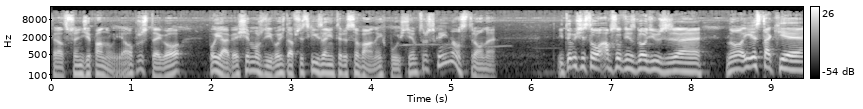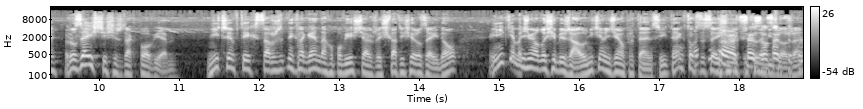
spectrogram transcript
teraz wszędzie panuje. Oprócz tego pojawia się możliwość dla wszystkich zainteresowanych pójściem w troszkę inną stronę. I tu bym się z tobą absolutnie zgodził, że no jest takie rozejście się, że tak powiem. Niczym w tych starożytnych legendach, opowieściach, że światy się rozejdą i nikt nie będzie miał do siebie żalu, nikt nie będzie miał pretensji. Ten, kto chce sobie No, siedzieć przy telewizorze,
